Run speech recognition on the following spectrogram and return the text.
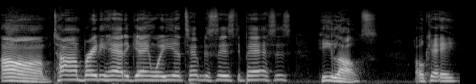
Um, Tom Brady had a game where he attempted 60 passes, he lost. Okay.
